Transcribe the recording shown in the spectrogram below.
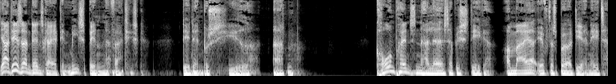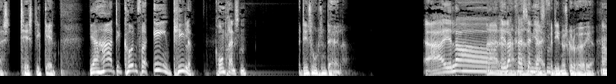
Ja, det er sådan, den skal jeg. Den mest spændende, faktisk. Det er den på side 18. Kronprinsen har lavet sig bestikke, og Maja efterspørger DNA-test igen. Jeg har det kun fra én kilde. kronprinsen. Det er Tulsendal. Ja, eller, eller Christian nej, Jensen. Nej, fordi nu skal du høre her. Nå.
